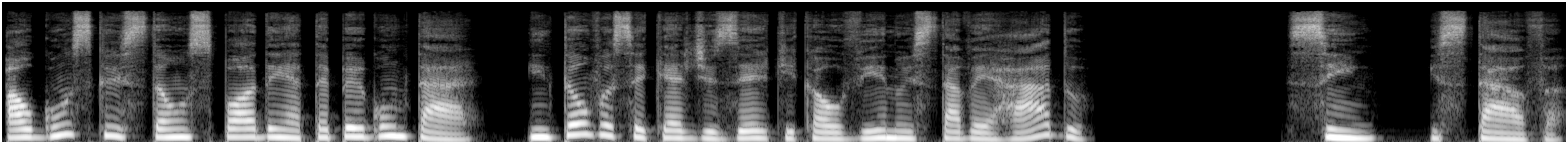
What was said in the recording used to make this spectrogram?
Alguns cristãos podem até perguntar: então você quer dizer que Calvino estava errado? Sim, estava.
